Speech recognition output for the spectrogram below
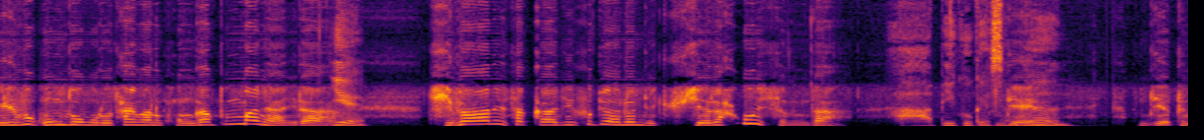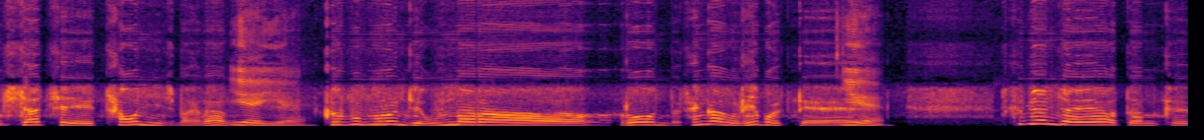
일부 공동으로 사용하는 공간뿐만이 아니라 예. 집 안에서까지 흡연을 이제 규제를 하고 있습니다. 아, 미국에서는. 이제 어떤 지자체 차원이지만은 예, 예. 그 부분은 이제 우리나라로 생각을 해볼 때 예. 흡연자의 어떤 그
